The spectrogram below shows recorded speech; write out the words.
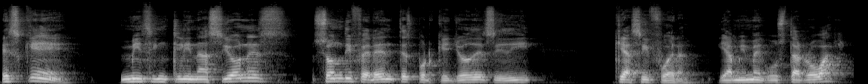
Es que mis inclinaciones son diferentes porque yo decidí que así fueran y a mí me gusta robar.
